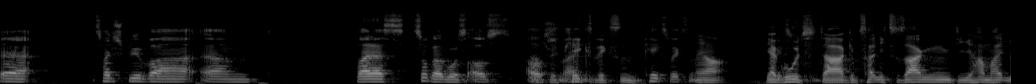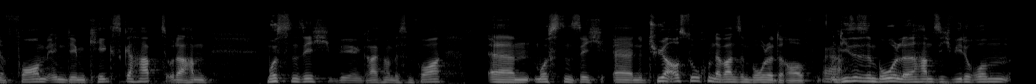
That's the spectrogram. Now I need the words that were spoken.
Äh, zweites Spiel war, ähm, war das Zuckerguss aus, Also ausschneiden. Kekswichsen. Kekswichsen. Ja. Ja gut, da gibt es halt nicht zu sagen, die haben halt eine Form in dem Keks gehabt oder haben mussten sich, wir greifen mal ein bisschen vor, ähm, mussten sich äh, eine Tür aussuchen, da waren Symbole drauf. Ja. Und diese Symbole haben sich wiederum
